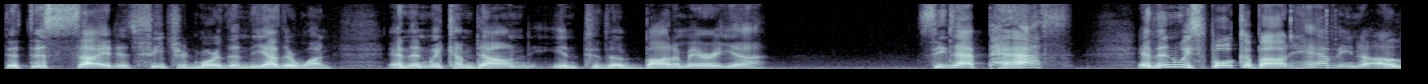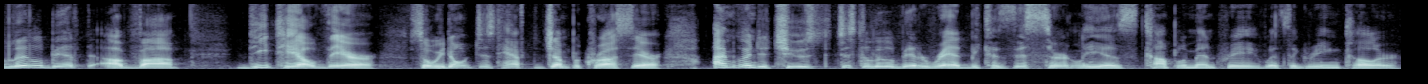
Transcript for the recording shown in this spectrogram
that this side is featured more than the other one. And then we come down into the bottom area. See that path? And then we spoke about having a little bit of uh, detail there so we don't just have to jump across there. I'm going to choose just a little bit of red because this certainly is complementary with the green color.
